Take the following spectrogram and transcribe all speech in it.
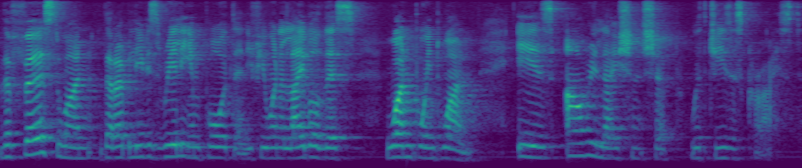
the first one that I believe is really important, if you want to label this 1.1, is our relationship with Jesus Christ.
